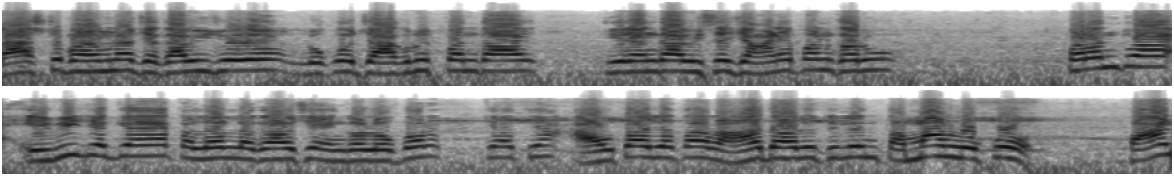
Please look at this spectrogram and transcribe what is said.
રાષ્ટ્રભાવના જગાવી જોઈએ, લોકો જાગૃત પણ થાય, તિરંગા વિશે જાણે પણ ખરું. પરંતુ આ એવી જગ્યાએ કલર લગાવ્યો છે એંગલો પર કે ત્યાં આવતા જતા રાહદારીઓથી લઈને તમામ લોકો પાન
